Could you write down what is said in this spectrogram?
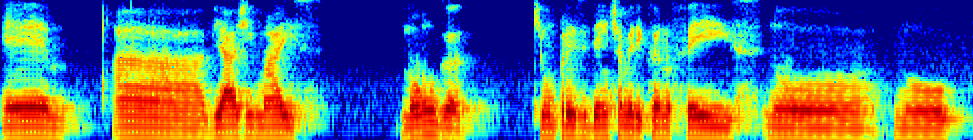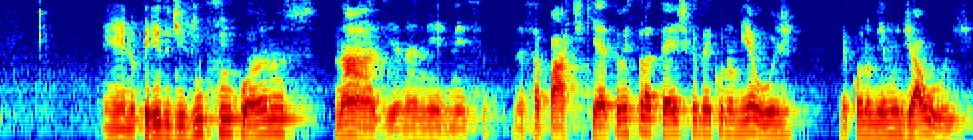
é, a viagem mais longa que um presidente americano fez no, no, é, no período de 25 anos na Ásia, né? Nesse, nessa parte que é tão estratégica da economia hoje, da economia mundial hoje.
